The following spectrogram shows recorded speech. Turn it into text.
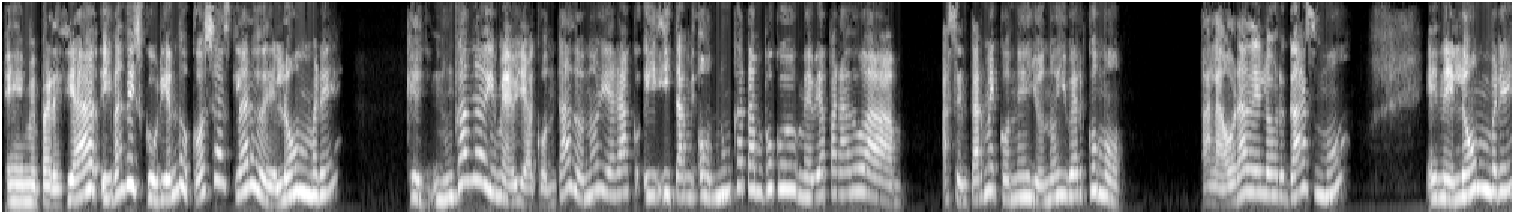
eh, me parecía, iba descubriendo cosas, claro, del hombre que nunca nadie me había contado, ¿no? Y era, y, también, o nunca tampoco me había parado a, a sentarme con ello, ¿no? Y ver cómo a la hora del orgasmo, en el hombre,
